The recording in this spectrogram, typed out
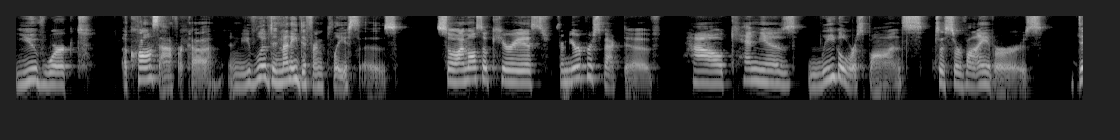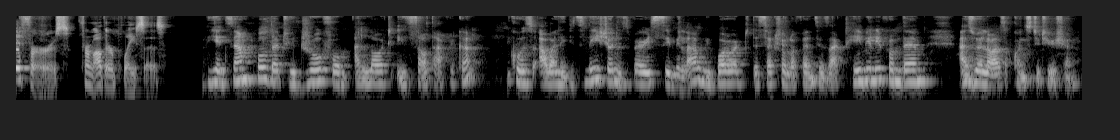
You've worked across Africa and you've lived in many different places. So I'm also curious from your perspective how Kenya's legal response to survivors differs from other places. The example that we draw from a lot is South Africa because our legislation is very similar. We borrowed the Sexual Offences Act heavily from them, as well as the Constitution.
